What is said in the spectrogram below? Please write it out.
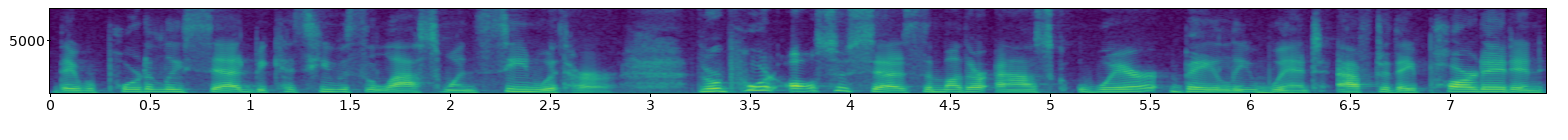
They reportedly said because he was the last one seen with her. The report also says the mother asked where Bailey went after they parted and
